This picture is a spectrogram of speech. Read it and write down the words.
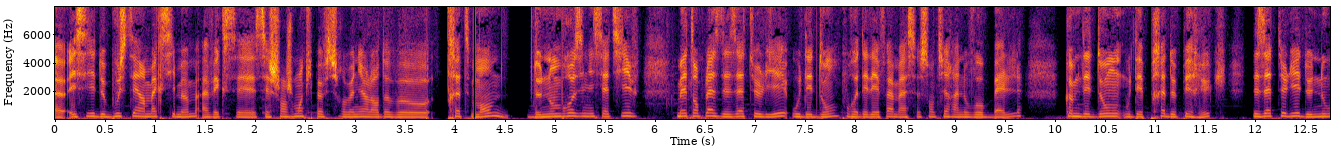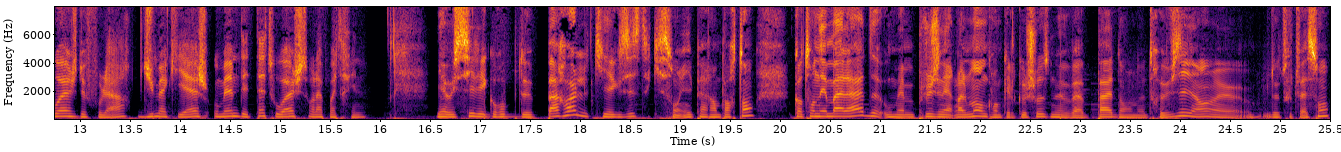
euh, essayer de booster un maximum avec ces, changements qui peuvent survenir lors de vos traitements. De nombreuses initiatives mettent en place des ateliers ou des dons pour aider les femmes à se sentir à nouveau belles, comme des dons ou des prêts de perruques, des ateliers de nouage de foulard, du maquillage ou même des tatouages sur la poitrine. Il y a aussi les groupes de parole qui existent, qui sont hyper importants. Quand on est malade, ou même plus généralement quand quelque chose ne va pas dans notre vie, hein, euh, de toute façon,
